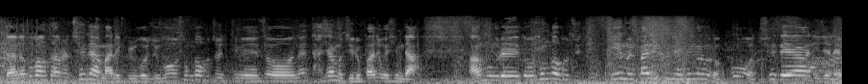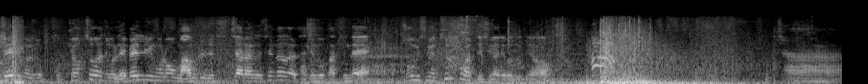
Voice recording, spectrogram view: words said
일단은 후방타워를 최대한 많이 긁어주고 송가부조 팀에서는 다시 한번 뒤로 빠지고 있습니다. 아무래도 송가부조 팀 게임을 빨리 끝낼 생각은 없고 최대한 이제 레벨링을 좀 겹쳐가지고 레벨링으로 마무리를 짓자라는 생각을 가진 것 같은데 조금 있으면 트루프가 뜰 시간이거든요. 자,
